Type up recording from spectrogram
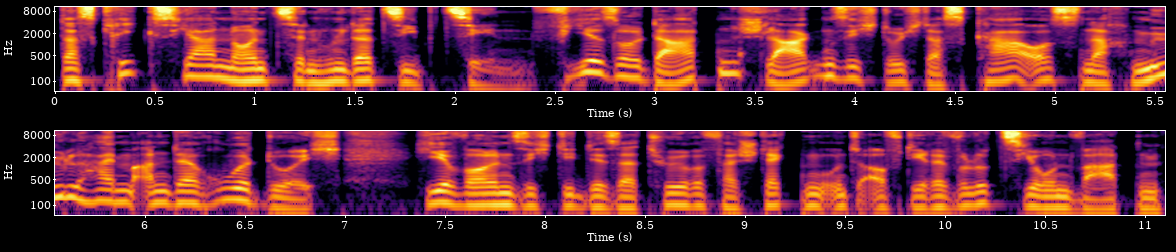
Das Kriegsjahr 1917. Vier Soldaten schlagen sich durch das Chaos nach Mülheim an der Ruhr durch. Hier wollen sich die Deserteure verstecken und auf die Revolution warten.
